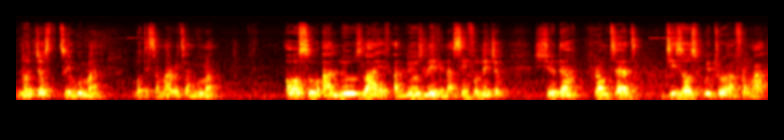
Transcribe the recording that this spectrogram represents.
not just to a woman, but a Samaritan woman. Also, a loose life, a loose living, a sinful nature should have prompted Jesus withdraw from her.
